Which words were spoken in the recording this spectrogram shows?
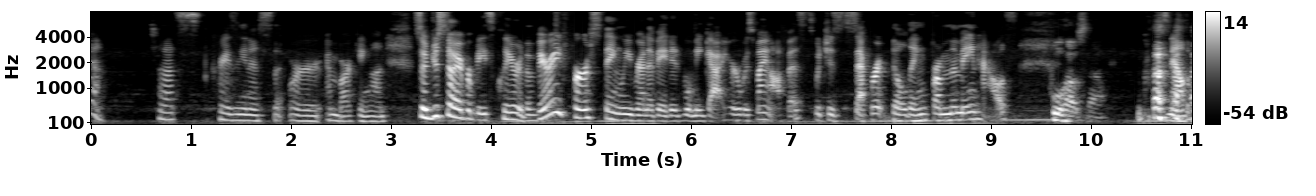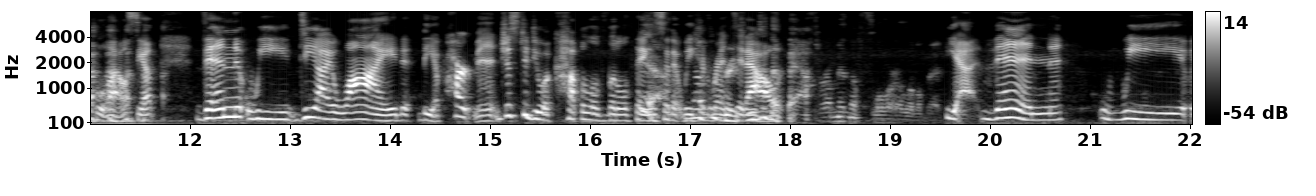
Yeah. So that's the craziness that we're embarking on. So just so everybody's clear, the very first thing we renovated when we got here was my office, which is a separate building from the main house. Pool house now. It's now the pool house. Yep. Then we DIY'd the apartment just to do a couple of little things Yeah, so that we could rent crazy. it We did out. the bathroom and the floor a little bit. Yeah. Then we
